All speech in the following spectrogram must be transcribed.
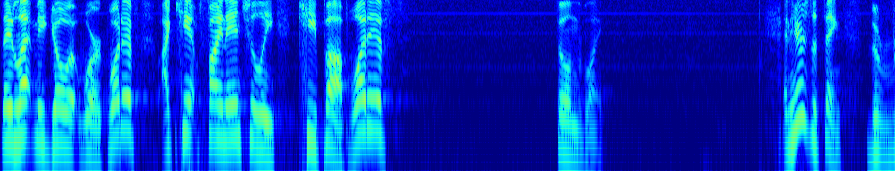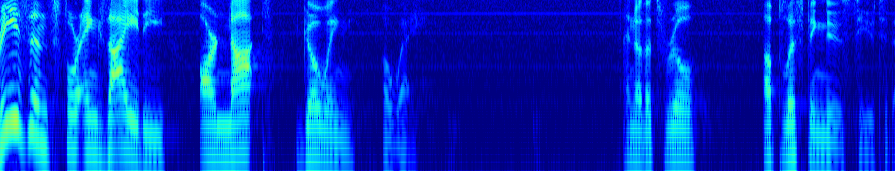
they let me go at work? What if I can't financially keep up? What if fill in the blank? And here's the thing the reasons for anxiety are not going away. I know that's real uplifting news to you today.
